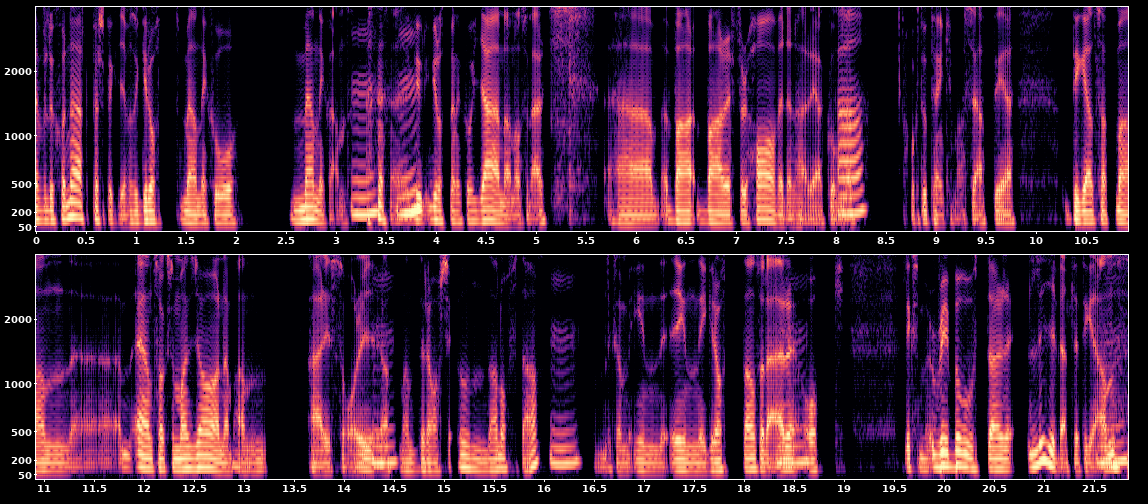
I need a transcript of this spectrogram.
evolutionärt perspektiv, alltså grottmänniskomänniskan, Mm, mm. Gr- grottmänniskohjärnan och sådär. Uh, var, varför har vi den här reaktionen? Ja. Och då tänker man sig att det är dels att man, eh, en sak som man gör när man är i sorg, är Mm. att man drar sig undan ofta. Mm. Liksom in, in i grottan sådär. Mm. Och liksom rebootar livet lite grann. Mm.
